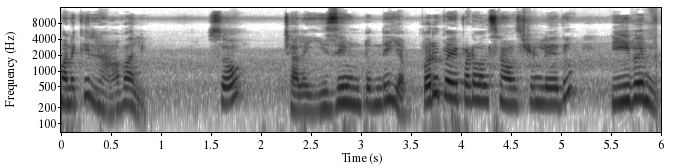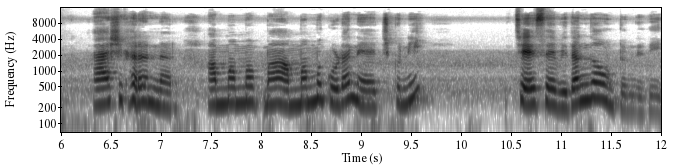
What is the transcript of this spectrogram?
మనకి రావాలి. సో చాలా ఈజీ ఉంటుంది. ఎవ్వరు భయపడవలసిన అవసరం లేదు. ఈవెన్ యాష్ అన్నారు. అమ్మమ్మ మా అమ్మమ్మ కూడా నేర్చుకుని చేసే విధంగా ఉంటుంది ఇది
